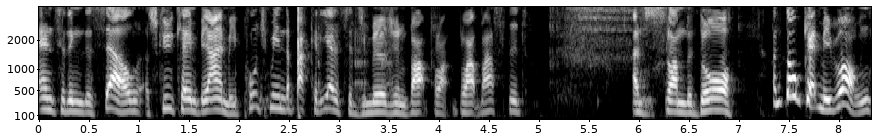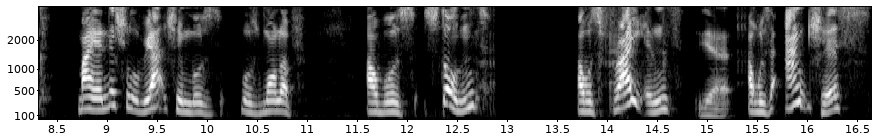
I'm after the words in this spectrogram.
entering the cell, a screw came behind me, punched me in the back of the head, and said, You murdering black, black, black bastard. And just slammed the door. And don't get me wrong, my initial reaction was was one of I was stunned, I was frightened, Yeah. I was anxious.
